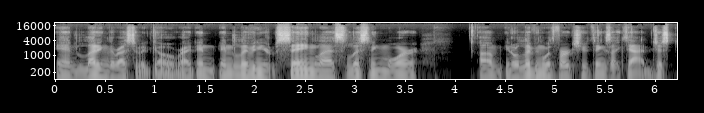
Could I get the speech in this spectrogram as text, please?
and letting the rest of it go right and and living your saying less listening more um you know living with virtue things like that just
